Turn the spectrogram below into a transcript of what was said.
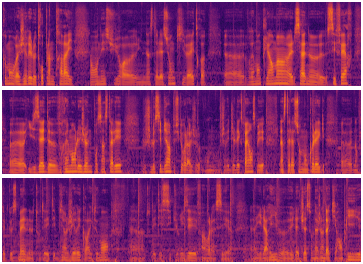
comment on va gérer le trop plein de travail. On est sur une installation qui va être vraiment clé en main. Elsan sait faire. Ils aident vraiment les jeunes pour s'installer. Je le sais bien puisque voilà, j'avais déjà l'expérience, mais l'installation de mon collègue euh, dans quelques semaines, tout a été bien géré correctement, euh, tout a été sécurisé. Enfin voilà, c'est, euh, il arrive, il a déjà son agenda qui est rempli.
